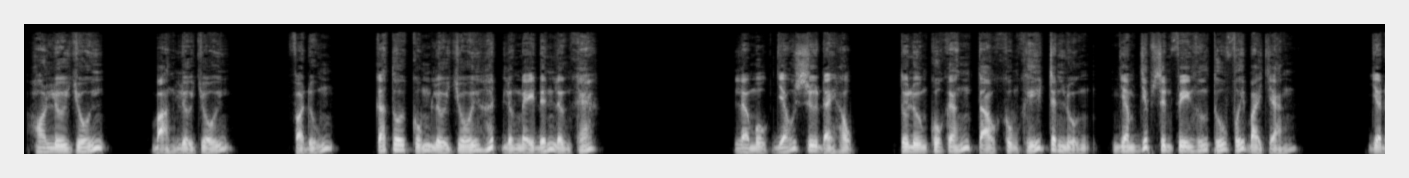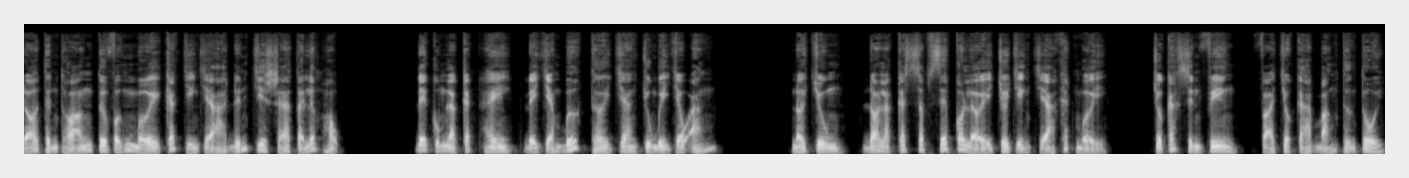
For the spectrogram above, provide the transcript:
Họ lừa dối, bạn lừa dối. Và đúng, cả tôi cũng lừa dối hết lần này đến lần khác. Là một giáo sư đại học, tôi luôn cố gắng tạo không khí tranh luận nhằm giúp sinh viên hứng thú với bài giảng. Do đó thỉnh thoảng tôi vẫn mời các diễn giả đến chia sẻ tại lớp học. Đây cũng là cách hay để giảm bớt thời gian chuẩn bị giáo án. Nói chung, đó là cách sắp xếp có lợi cho diễn giả khách mời, cho các sinh viên và cho cả bản thân tôi.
